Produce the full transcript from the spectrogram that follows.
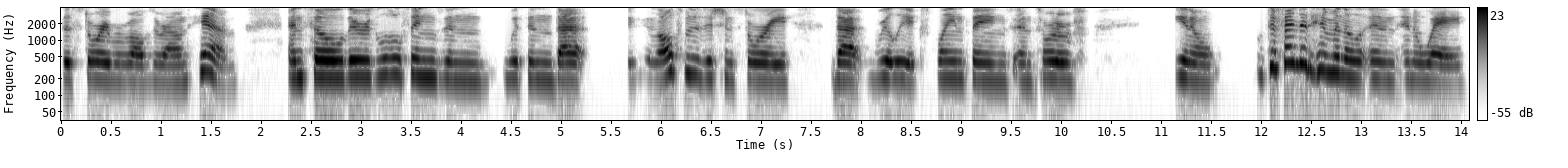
the story revolves around him. And so there's little things in within that Ultimate Edition story that really explained things and sort of, you know, defended him in a in, in a way,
